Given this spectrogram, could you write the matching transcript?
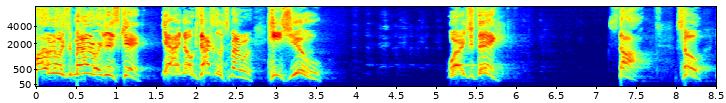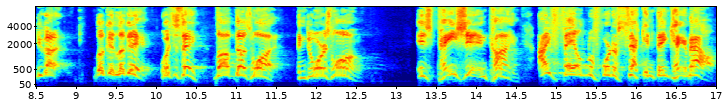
I don't know what's the matter with this kid. Yeah, I know exactly what's the matter with him. He's you. Did you think? Stop. So you got look at look at it. What's it say? Love does what? Endures long. Is patient and kind. I failed before the second thing came out.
